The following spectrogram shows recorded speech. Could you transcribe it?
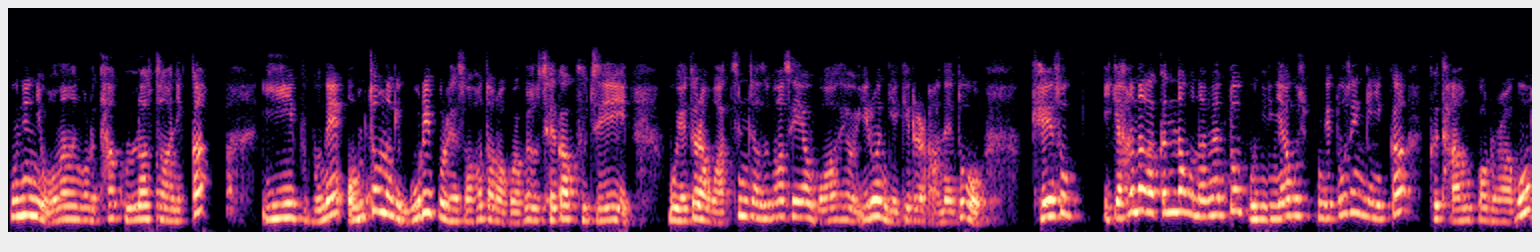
본인이 원하는 거를 다 골라서 하니까 이 부분에 엄청나게 몰입을 해서 하더라고요. 그래서 제가 굳이 뭐 얘들아 뭐 아침 자습 하세요, 뭐 하세요 이런 얘기를 안 해도 계속 이게 하나가 끝나고 나면 또 본인이 하고 싶은 게 또 생기니까 그 다음 거를 하고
